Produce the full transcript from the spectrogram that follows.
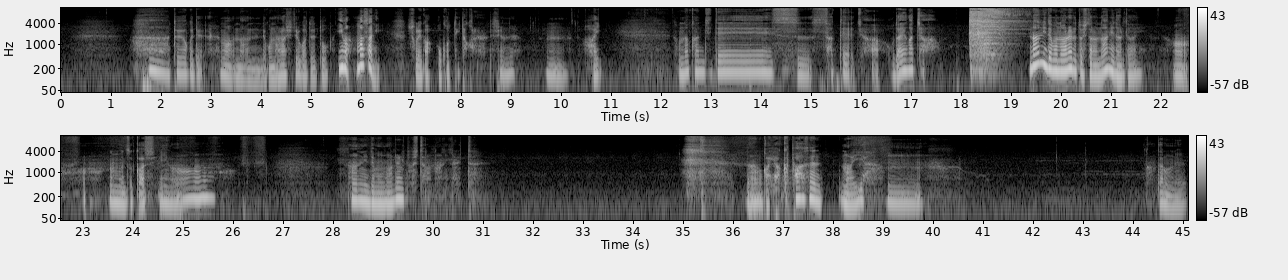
はあ、というわけで、まあなんでこんな話してるかというと、今まさにそれが起こっていたからなんですよね。うん。はい。そんな感じです。さて、じゃあ、お題ガチャ。何にでもなれるとしたら何になりたい？ああ。難しいな何にでもなれるとしたら何になりたい？なんか100%まあいいや。うん。なんだろうね。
